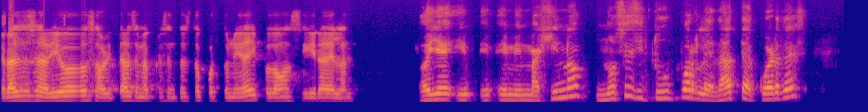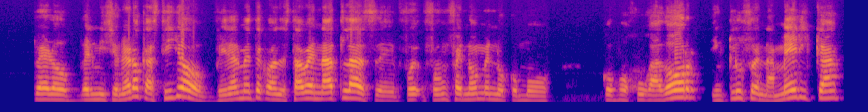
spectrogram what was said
gracias a Dios ahorita se me presentó esta oportunidad y pues vamos a seguir adelante. Oye, y, me imagino, no sé si tú por la edad te acuerdes, pero el misionero Castillo finalmente cuando estaba en Atlas eh, fue, fue un fenómeno como como jugador, incluso en América,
